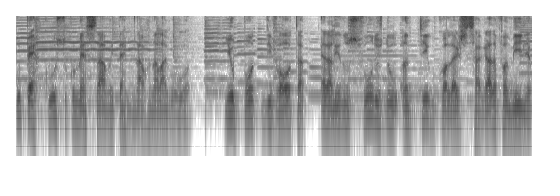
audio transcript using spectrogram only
O percurso começava e terminava na Lagoa, e o ponto de volta era ali nos fundos do antigo Colégio Sagrada Família,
